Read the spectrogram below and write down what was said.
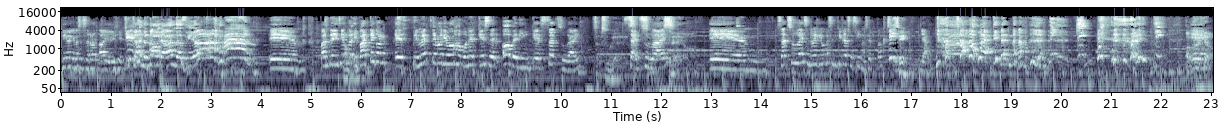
dime que no se cerró. Ay, yo dije, ¿qué? Lo estaba grabando así. ¡ah! Eh, parte diciendo, y parte con el primer tema que vamos a poner, que es el opening, que es Satsugai. Satsugai. Eh, Satsugai, si no me equivoco, significa asesino, ¿cierto? Sí. Sí. Ya. No me entiendes nada. Eh,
